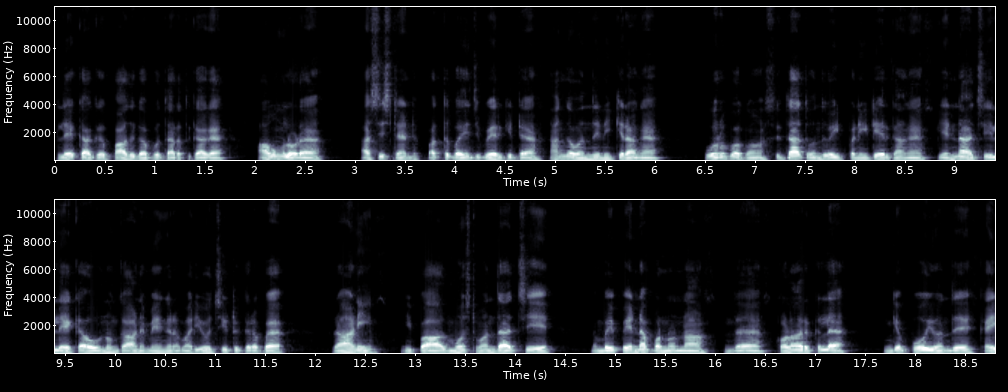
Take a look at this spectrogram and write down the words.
லேக்காக்கு பாதுகாப்பு தரத்துக்காக அவங்களோட அசிஸ்டண்ட் பத்து பதினஞ்சு பேர்கிட்ட அங்கே வந்து நிற்கிறாங்க ஒரு பக்கம் சித்தார்த் வந்து வெயிட் பண்ணிக்கிட்டே இருக்காங்க. என்னாச்சு? லேக்கா ஒன்றும் காணுமேங்கிற மாதிரி யோசிச்சுட்டு இருக்கிறப்ப ராணி இப்போ ஆல்மோஸ்ட் வந்தாச்சு. நம்ம இப்போ என்ன பண்ணோன்னா இந்த குளம் இருக்குல்ல இங்கே போய் வந்து கை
